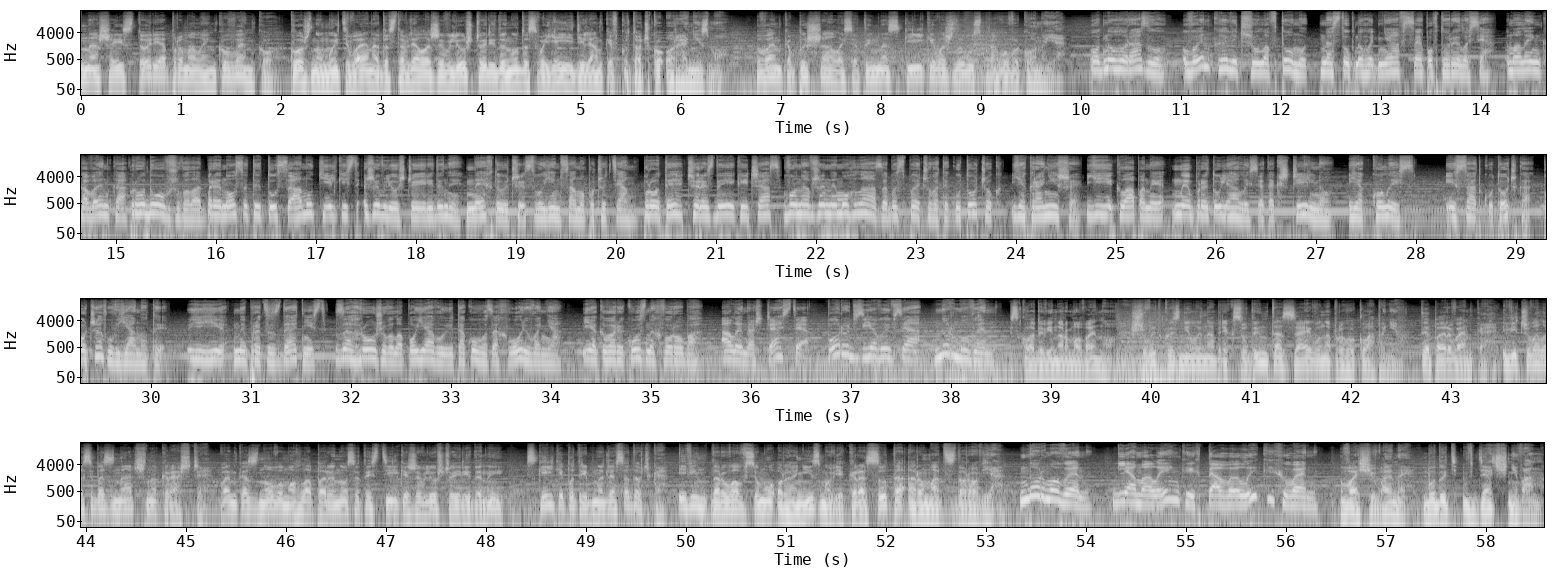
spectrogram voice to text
Наша історія про маленьку венку. Кожну мить вена доставляла живлющу рідину до своєї ділянки в куточку організму. Венка пишалася тим, наскільки важливу справу виконує. Одного разу Венка відчула втому. Наступного дня все повторилося. Маленька Венка продовжувала переносити ту саму кількість живлющої рідини, нехтуючи своїм самопочуттям. Проте через деякий час вона вже не могла забезпечувати куточок, як раніше. Її клапани не притулялися так щільно, як колись. І сад куточка почав ув'янути. Її непрацездатність загрожувала появою такого захворювання, як варикозна хвороба. Але на щастя, поруч з'явився нормовен. Складові нормовену швидко зняли набряк судин та зайву напругу клапанів. Тепер Венка відчувала себе значно краще. Венка знову могла переносити стільки живлющої рідини, скільки потрібно для садочка, і він дарував всьому організмові красу та аромат здоров'я. Нормовен для маленьких та великих вен. Ваші вени будуть вдячні вам.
